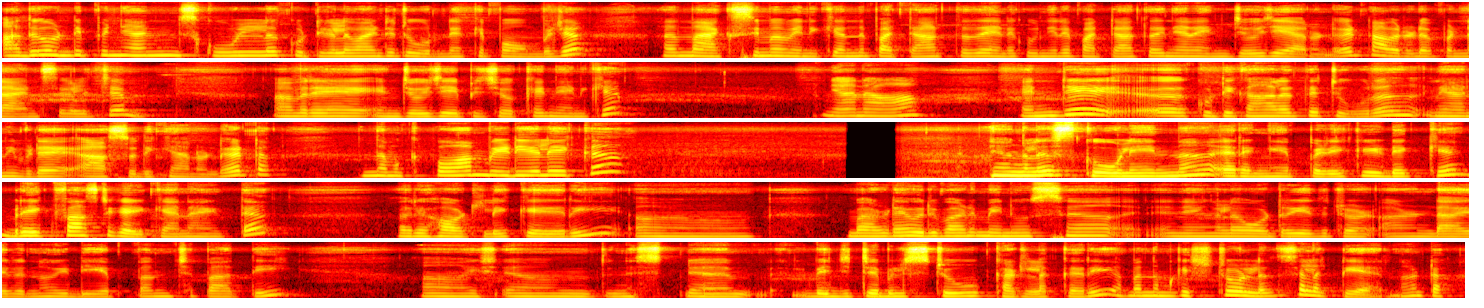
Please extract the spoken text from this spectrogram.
അതുകൊണ്ട് ഇപ്പം ഞാൻ സ്കൂളിൽ കുട്ടികളുമായിട്ട് ടൂറിനൊക്കെ പോകുമ്പോൾ അത് മാക്സിമം എനിക്കന്ന് പറ്റാത്തത് എന്റെ കുഞ്ഞിനെ പറ്റാത്തത് ഞാൻ എൻജോയ് ചെയ്യാറുണ്ട്. കേട്ടോ അവരുടെ ഒപ്പം ഡാൻസ് കളിച്ചും അവരെ എൻജോയ് ചെയ്യിപ്പിച്ചുമൊക്കെ എനിക്ക് ഞാൻ ആ എന്റെ കുട്ടിക്കാലത്തെ ടൂറ് ഞാനിവിടെ ആസ്വദിക്കാറുണ്ട്. കേട്ടോ നമുക്ക് പോകാം വീഡിയോയിലേക്ക്. ഞങ്ങൾ സ്കൂളിൽ നിന്ന് ഇറങ്ങിയപ്പോഴേക്ക് ഇടയ്ക്ക് ബ്രേക്ക്ഫാസ്റ്റ് കഴിക്കാനായിട്ട് ഒരു ഹോട്ടലിൽ കയറി അവിടെ ഒരുപാട് മെനൂസ് ഞങ്ങൾ ഓർഡർ ചെയ്തിട്ടുണ്ടായിരുന്നു ഇടിയപ്പം ചപ്പാത്തി പിന്നെ വെജിറ്റബിൾ സ്റ്റൂ കടലക്കറി. അപ്പം നമുക്ക് ഇഷ്ടമുള്ളത് സെലക്ട് ചെയ്യായിരുന്നു കേട്ടോ.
